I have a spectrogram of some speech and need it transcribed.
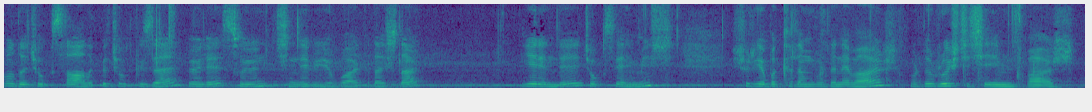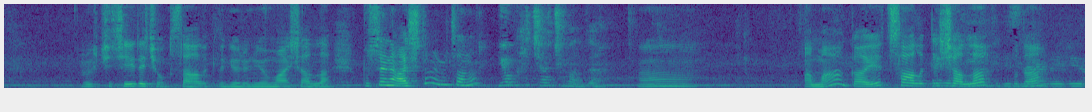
Bu da çok sağlıklı, çok güzel. Böyle suyun içinde büyüyor bu arkadaşlar. Yerinde çok sevmiş. Şuraya bakalım burada ne var. Burada ruj çiçeğimiz var. Ruj çiçeği de çok sağlıklı görünüyor maşallah. Bu sene açtı mı Ümit Hanım? Yok hiç açmadı. Ha. Ama gayet sağlıklı inşallah. yeni Bu da veriyor.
